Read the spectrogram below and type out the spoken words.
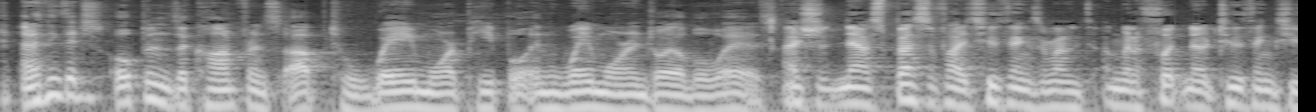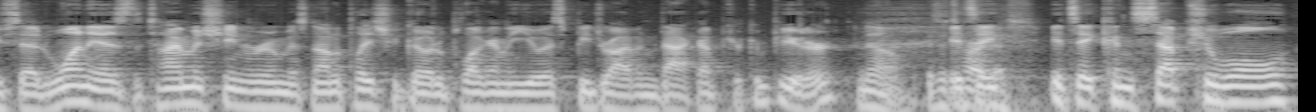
And I think that just opens the conference up to way more people in way more enjoyable ways. I should now specify two things. I'm going, to, I'm going to footnote two things you said. One is the time machine room is not a place you go to plug in a USB drive and back up your computer. No, it's a it's a it's a conceptual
